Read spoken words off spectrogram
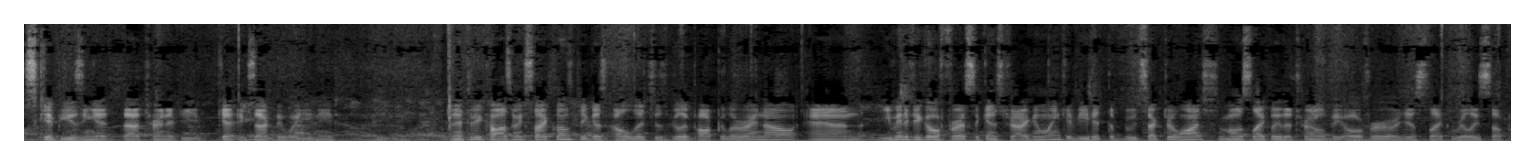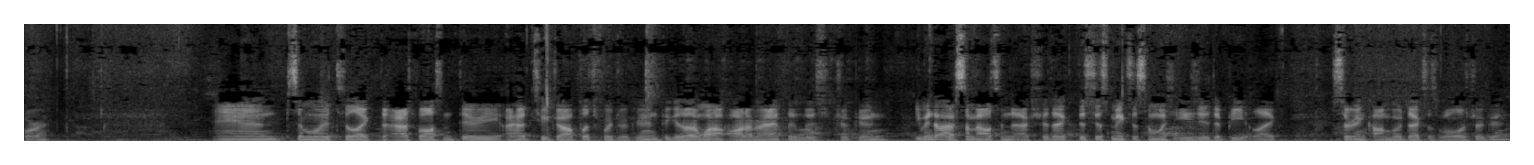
skip using it that turn if you get exactly what you need. And then three Cosmic Cyclones, because Eldlich is really popular right now, and even if you go first against Dragon Link, if you hit the Boot Sector launch, most likely the turn will be over, or just like really subpar. And similar to like the Ash Blossom theory, I had two droplets for Dragoon because I don't want to automatically lose Dragoon. Even though I have some outs in the extra deck, this just makes it so much easier to beat like certain combo decks as well as Dragoon.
